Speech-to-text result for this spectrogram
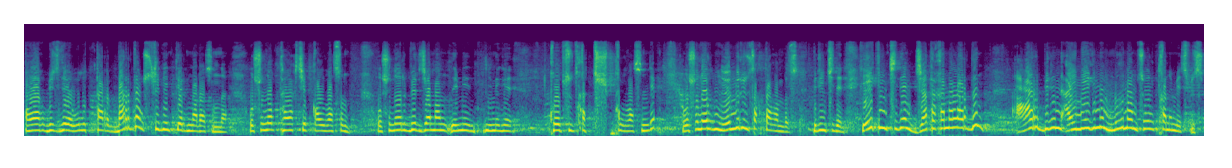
баягы бизде улуттар бар да студенттердин арасында. Ошолор таяк жеп калбасын. Ошолор бир жаман эме немеге коопсуздукка түшүп калбасын деп ошолордун өмүрүн сактаганбыз биринчиден экинчиден жатаканалардын ар бирин айнегинин мыгынан согулткан эмеспиз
